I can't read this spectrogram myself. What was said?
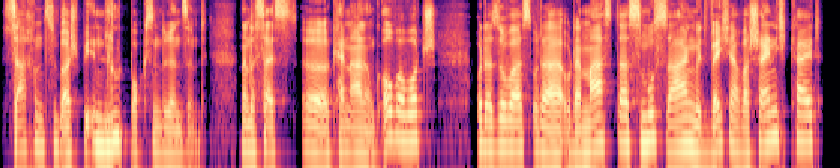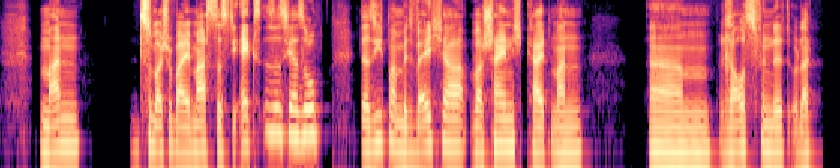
Sachen zum Beispiel in Lootboxen drin sind. Na, das heißt, äh, keine Ahnung, Overwatch oder sowas oder, oder Masters muss sagen, mit welcher Wahrscheinlichkeit man, zum Beispiel bei Masters DX ist es ja so, da sieht man, mit welcher Wahrscheinlichkeit man ähm, rausfindet oder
